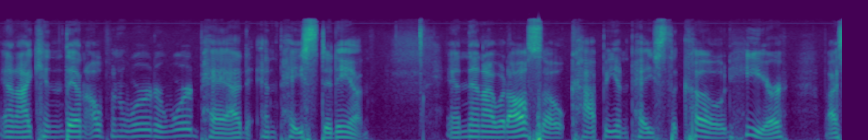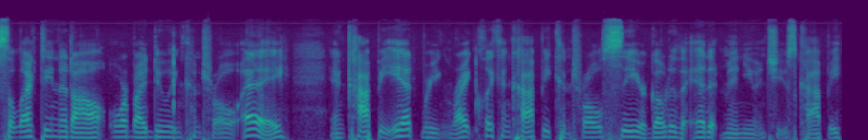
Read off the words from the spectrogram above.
and I can then open Word or WordPad and paste it in. And then I would also copy and paste the code here by selecting it all or by doing control A and copy it where you can right click and copy control C or go to the edit menu and choose copy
